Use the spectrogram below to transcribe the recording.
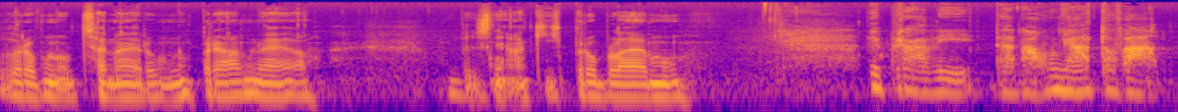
rovnocené, rovnoprávné a bez nějakých problémů. Vypráví Dana Huňátová.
